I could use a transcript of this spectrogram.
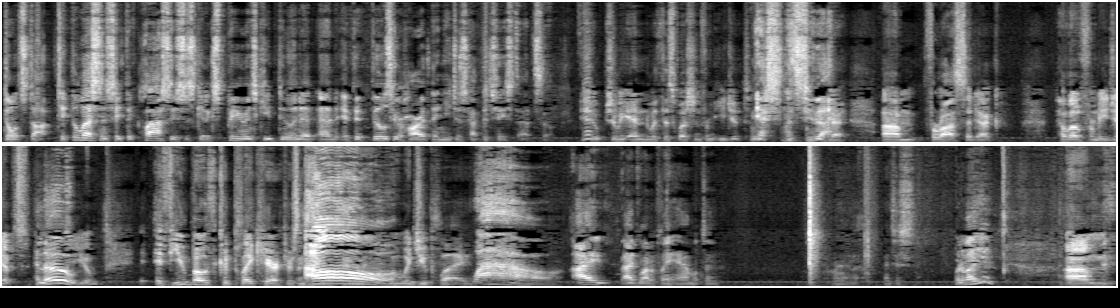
don't stop. Take the lessons, take the classes, just get experience, keep doing it. And if it fills your heart, then you just have to chase that. So Should, should we end with this question from Egypt? yes, let's do that. Okay. Um, Faraz Sadek, hello from Egypt. Hello. To you. If you both could play characters in Oh. Hamilton, who would you play? Wow. I I'd want to play Hamilton. I don't know. I just. What about you? Um,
